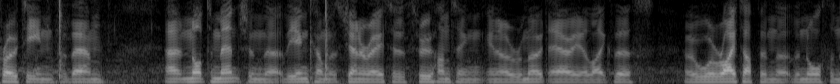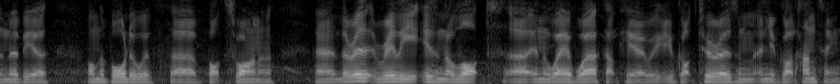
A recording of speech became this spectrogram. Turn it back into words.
protein for them. And not to mention the, the income that's generated through hunting in a remote area like this. Uh, we're right up in the, the north of Namibia on the border with uh, Botswana. Uh, there is, really isn't a lot uh, in the way of work up here. You've got tourism and you've got hunting,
